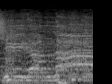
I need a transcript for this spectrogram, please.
변치 않아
